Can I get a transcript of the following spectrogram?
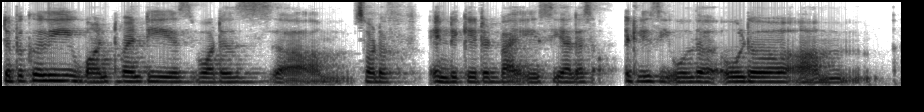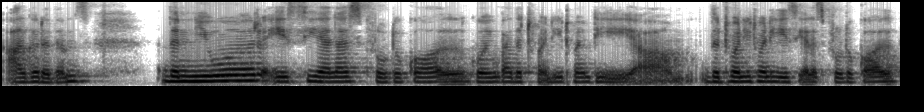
Typically, 120 is what is um, sort of indicated by ACLS, at least the older older um, algorithms the newer ACLS protocol, going by the 2020, um, the 2020 ACLS protocol,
